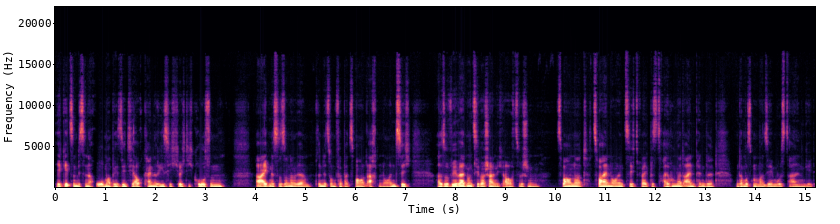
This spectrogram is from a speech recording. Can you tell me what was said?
Hier geht es ein bisschen nach oben, aber ihr seht hier auch keine riesig, richtig großen Ereignisse, sondern wir sind jetzt ungefähr bei 298. Also wir werden uns hier wahrscheinlich auch zwischen 292, vielleicht bis 300 einpendeln. Und da muss man mal sehen, wo es dahin geht.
